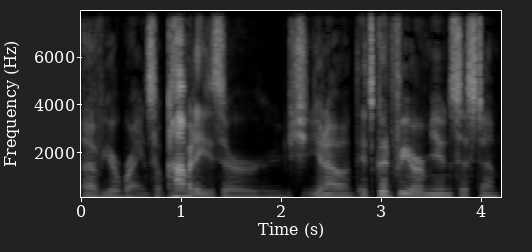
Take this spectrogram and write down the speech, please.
of your brain. So comedies are, you know, it's good for your immune system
